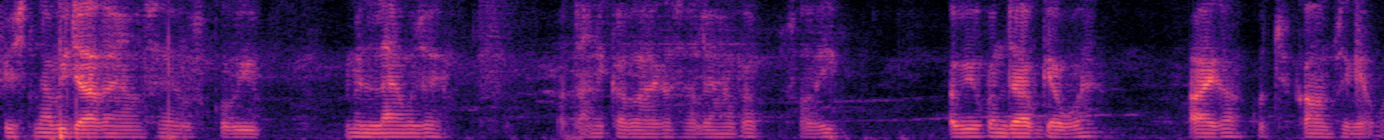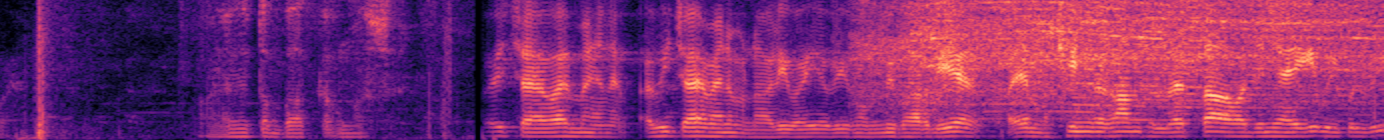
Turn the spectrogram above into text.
कृष्णा भी जा रहा है यहाँ से, उसको भी मिलना है मुझे। पता नहीं कब आएगा साला यहाँ पर सॉरी अभी वो पंजाब गया हुआ है। आएगा, कुछ काम से गया हुआ है। आने तब बात करूँगा उससे। अभी चाय वाय मैंने, अभी चाय मैंने बना ली भाई। अभी मम्मी बाहर गई है। अरे मशीन का काम चल रहा है। इतना आवाज़ नहीं आएगी बिल्कुल भी।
